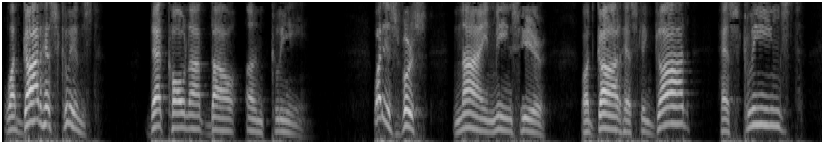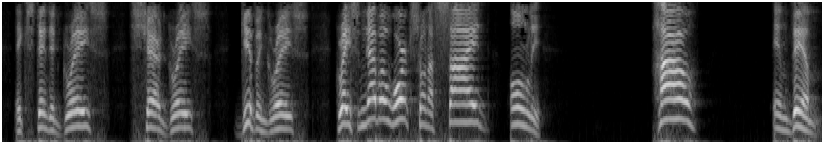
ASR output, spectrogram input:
What God has cleansed, that call not thou unclean. What is verse 9 means here? What God has cleansed. God has cleansed, extended grace, shared grace, given grace, Grace never works on a side only. How? In them.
